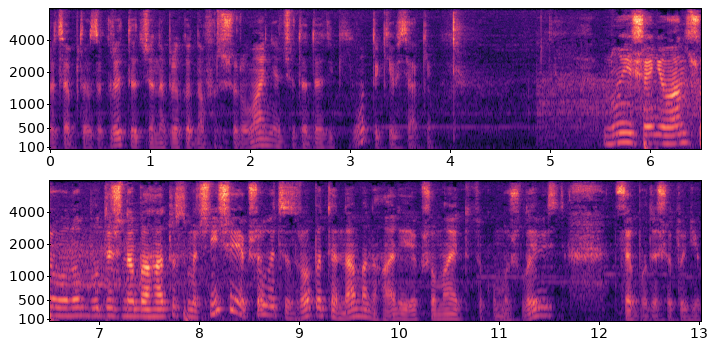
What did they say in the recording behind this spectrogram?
рецептах закрити, чи, наприклад, на фарширування, чи такі, от такі всякі. Ну і ще нюанс, що воно буде ж набагато смачніше, якщо ви це зробите на мангалі. Якщо маєте таку можливість, це буде ще тоді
